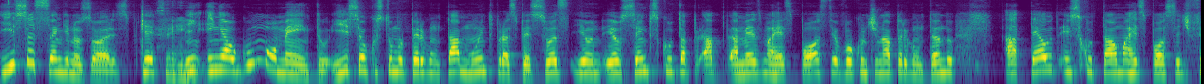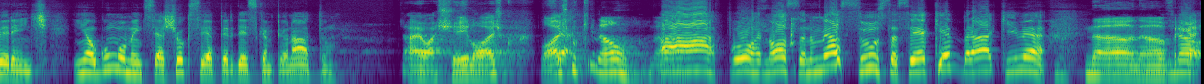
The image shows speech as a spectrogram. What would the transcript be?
Isso é sangue nos olhos, porque em, em, algum momento, e isso eu costumo perguntar muito para as pessoas, e eu, eu sempre escuto a, a, a, mesma resposta e eu vou continuar perguntando até eu escutar uma resposta diferente. Em algum momento você achou que você ia perder esse campeonato? Ah, eu achei, lógico. Lógico que não. não. Ah, porra, nossa, não me assusta. Você ia quebrar aqui, né? Não, não. Não,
